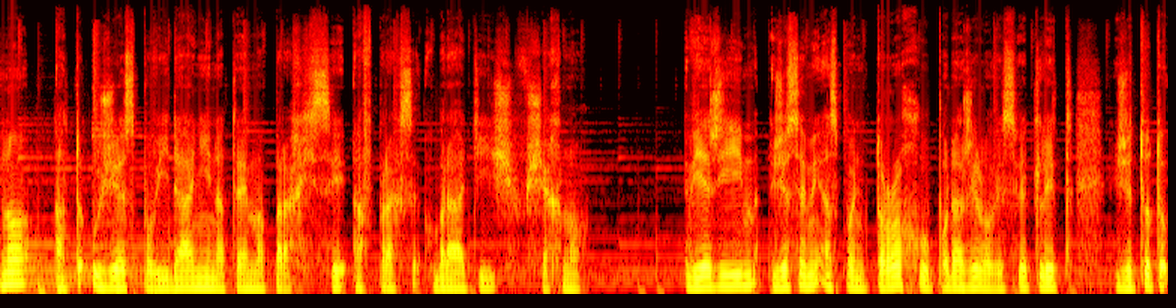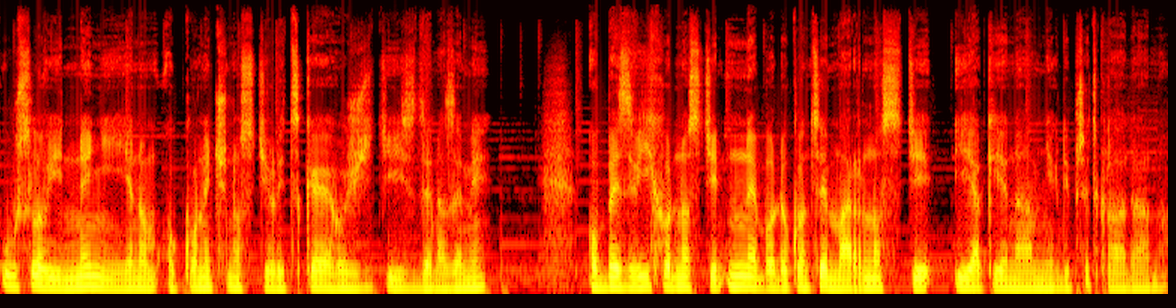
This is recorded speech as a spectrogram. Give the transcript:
No a to už je zpovídání na téma prach si a v prach se obrátíš všechno. Věřím, že se mi aspoň trochu podařilo vysvětlit, že toto úsloví není jenom o konečnosti lidského žití zde na zemi, o bezvýchodnosti nebo dokonce marnosti, jak je nám někdy předkládáno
